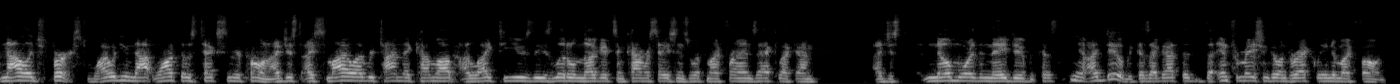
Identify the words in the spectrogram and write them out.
knowledge first? Why would you not want those texts in your phone? I just I smile every time they come up. I like to use these little nuggets and conversations with my friends, act like I'm I just know more than they do because you know I do because I got the, the information going directly into my phone.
